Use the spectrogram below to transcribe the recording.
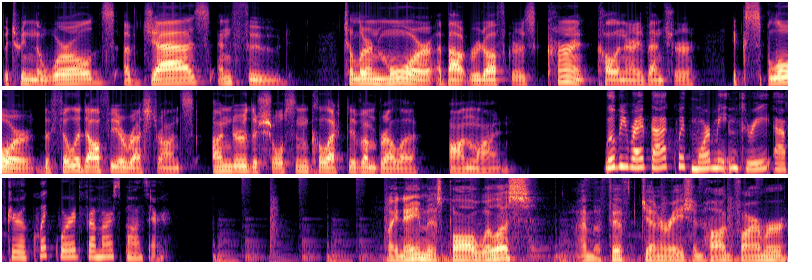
between the worlds of jazz and food to learn more about Rudofker's current culinary venture, explore the Philadelphia restaurants under the Schulson Collective umbrella online. We'll be right back with more Meat and Three after a quick word from our sponsor. My name is Paul Willis. I'm a fifth generation hog farmer,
